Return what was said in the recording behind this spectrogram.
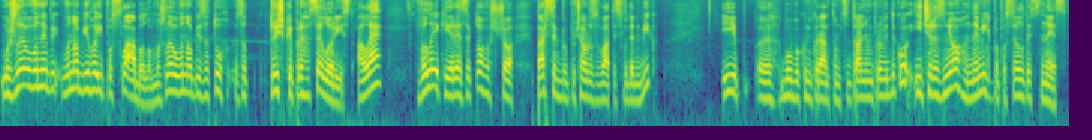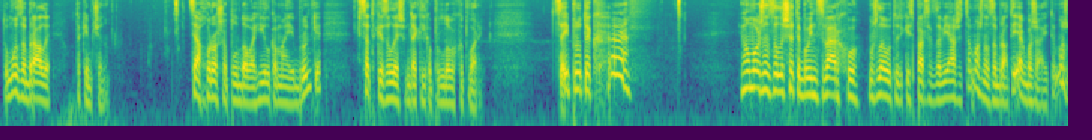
можливо, вони б, воно б його і послабило, можливо, воно б і затух, за, трішки пригасило ріст. Але великий ризик того, що персик би почав розвиватись в один бік і е, був би конкурентом центральному провіднику, і через нього не міг би посилитись низ. Тому забрали таким чином. Ця хороша плодова гілка має бруньки. Все-таки залишимо декілька плодових утворень. Цей прутик, е, його можна залишити, бо він зверху, можливо, тут якийсь персик зав'яжеться, можна забрати, як бажаєте. Мож,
